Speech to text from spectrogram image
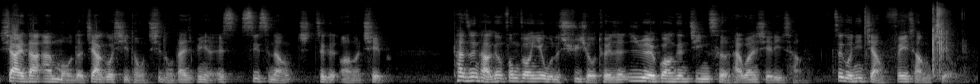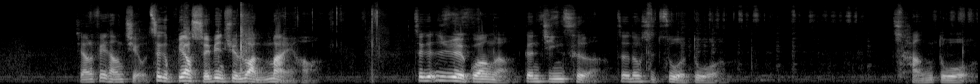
下一代安谋的架构系统系统代芯片 S System 这个呃 chip，探针卡跟封装业务的需求推升，日月光跟金策台湾协力厂。这个你讲非常久了，讲了非常久，这个不要随便去乱卖哈，这个日月光啊，跟金策啊，这都是做多，长多。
